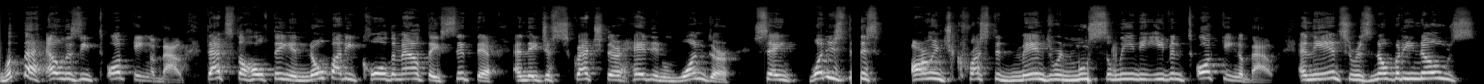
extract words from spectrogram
What the hell is he talking about? That's the whole thing. And nobody called them out. They sit there and they just scratch their head in wonder, saying, What is this orange crusted Mandarin Mussolini even talking about? And the answer is nobody knows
